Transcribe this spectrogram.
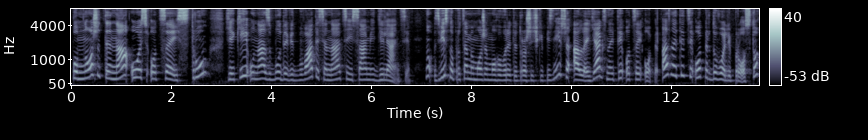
Помножити на ось оцей струм, який у нас буде відбуватися на цій самій ділянці. Ну, звісно, про це ми можемо говорити трошечки пізніше, але як знайти оцей опір? А знайти цей опір доволі просто.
